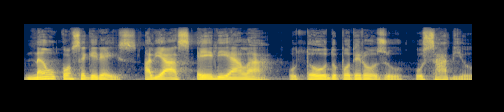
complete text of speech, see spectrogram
não o conseguireis. Aliás, ele é Alá, o Todo-Poderoso, o Sábio.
